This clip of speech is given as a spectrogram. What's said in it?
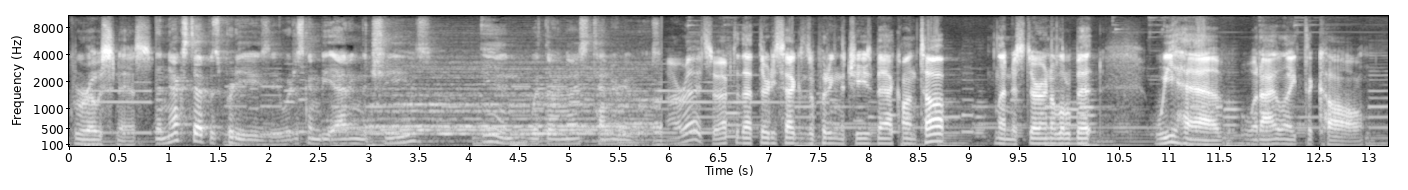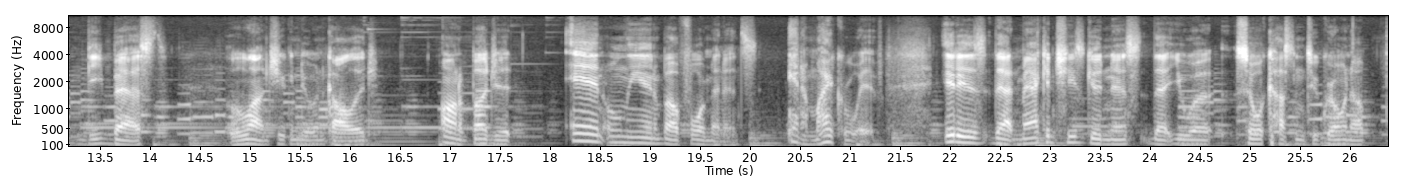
grossness. The next step is pretty easy. We're just going to be adding the cheese in with our nice tender noodles. Alright, so after that 30 seconds of putting the cheese back on top, letting it stir in a little bit, we have what I like to call the best lunch you can do in college on a budget and only in about four minutes in a microwave. It is that mac and cheese goodness that you were so accustomed to growing up.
